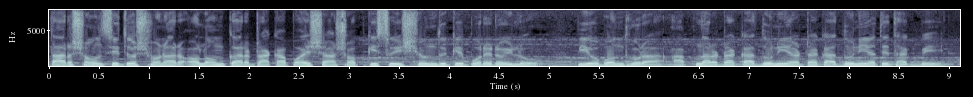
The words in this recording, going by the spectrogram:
তার সঞ্চিত সোনার অলঙ্কার, টাকা পয়সা সব কিছুই সিন্ধুকে পড়ে রইল। প্রিয় বন্ধুরা, আপনার টাকা দুনিয়ার টাকা দুনিয়াতে থাকবে।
